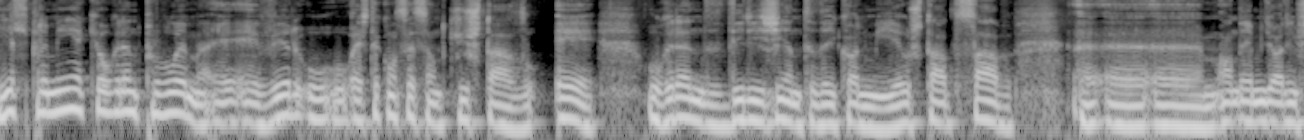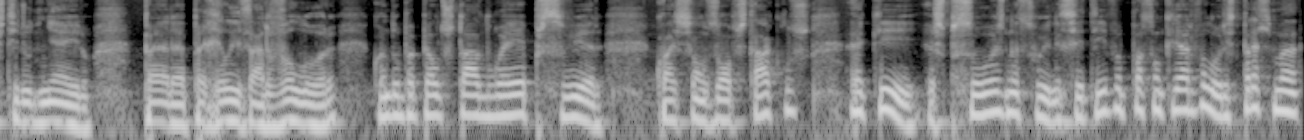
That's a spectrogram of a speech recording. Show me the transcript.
E esse para mim é que é o grande problema, é, é ver o, esta concepção de que o Estado é o grande dirigente da economia, o Estado sabe uh, uh, uh, onde é melhor investir o dinheiro para, para realizar valor, quando o papel do Estado é perceber quais são os obstáculos a que as pessoas, na sua iniciativa, possam criar valor. Isto parece uma,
